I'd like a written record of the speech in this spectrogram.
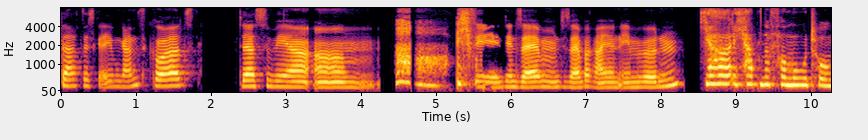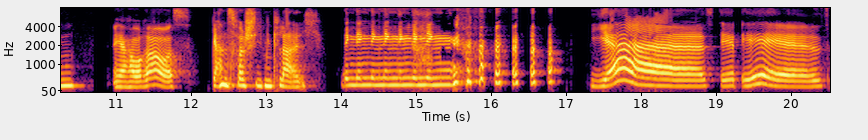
dachte ich eben ganz kurz, dass wir, ähm Ich die denselben dieselbe Reihe nehmen würden. Ja, ich habe 'ne Vermutung. Ja, hau raus. Ganz verschieden gleich. Ding, ding, ding, ding, ding, ding, ding. Yes, it is.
